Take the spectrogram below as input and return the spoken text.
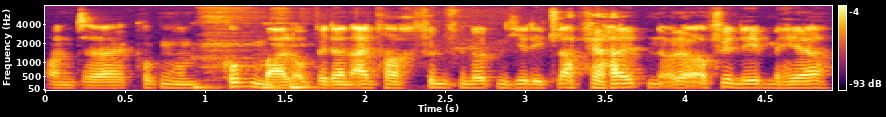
und äh, gucken, gucken mal, ob wir dann einfach fünf Minuten hier die Klappe halten oder ob wir nebenher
